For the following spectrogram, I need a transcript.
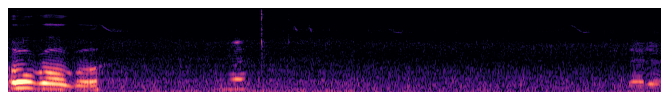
오구 오구. 기다려.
